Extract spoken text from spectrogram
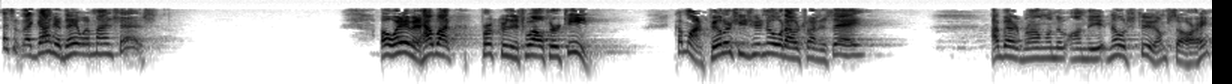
That's what I got here. That ain't what mine says. Oh, wait a minute. How about 1 Corinthians 12, 13? Come on, Phyllis, you should know what I was trying to say. I've got it wrong on the, on the notes too. I'm sorry.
